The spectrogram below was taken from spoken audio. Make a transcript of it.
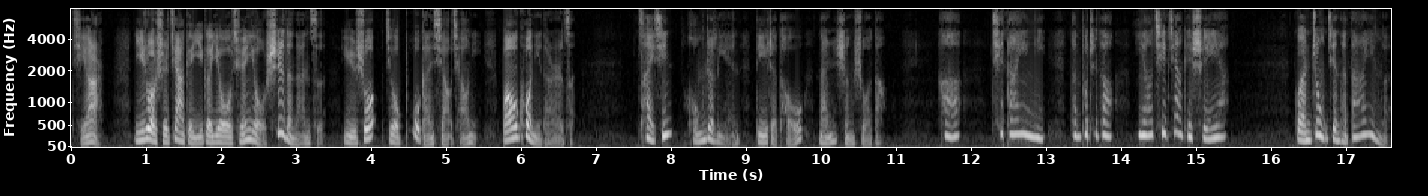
其二，你若是嫁给一个有权有势的男子，禹说就不敢小瞧你，包括你的儿子。蔡新红着脸，低着头，男声说道：“好，妾答应你，但不知道你要妾嫁给谁呀？”管仲见他答应了，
